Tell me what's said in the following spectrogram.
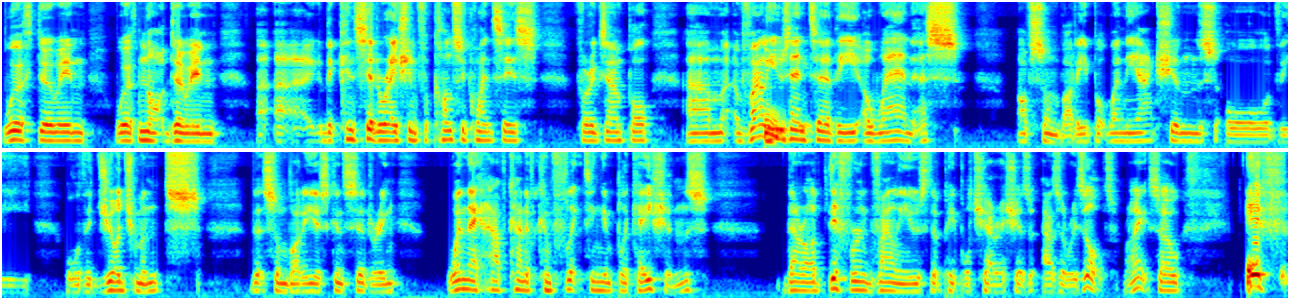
worth doing, worth not doing, uh, uh, the consideration for consequences, for example. Um, values enter the awareness of somebody, but when the actions or the or the judgments that somebody is considering, when they have kind of conflicting implications, there are different values that people cherish as as a result, right? So, if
